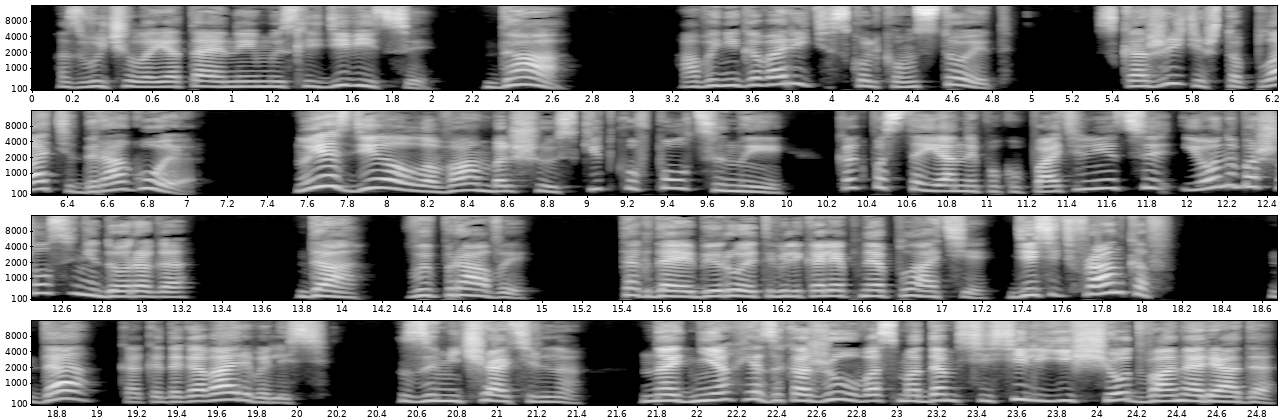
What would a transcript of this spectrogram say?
— озвучила я тайные мысли девицы. «Да. А вы не говорите, сколько он стоит. Скажите, что платье дорогое, но я сделала вам большую скидку в полцены, как постоянной покупательнице, и он обошелся недорого. Да, вы правы. Тогда я беру это великолепное платье. Десять франков? Да, как и договаривались. Замечательно. На днях я закажу у вас, мадам Сесиль, еще два наряда.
